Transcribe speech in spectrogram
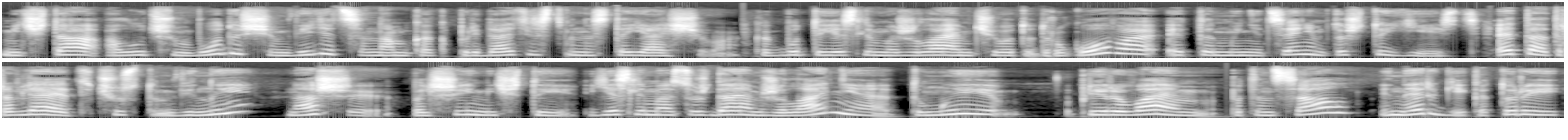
мечта о лучшем будущем видится нам как предательство настоящего. Как будто если мы желаем чего-то другого, это мы не ценим то, что есть. Это отравляет чувством вины наши большие мечты. Если мы осуждаем желание, то мы прерываем потенциал энергии, который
